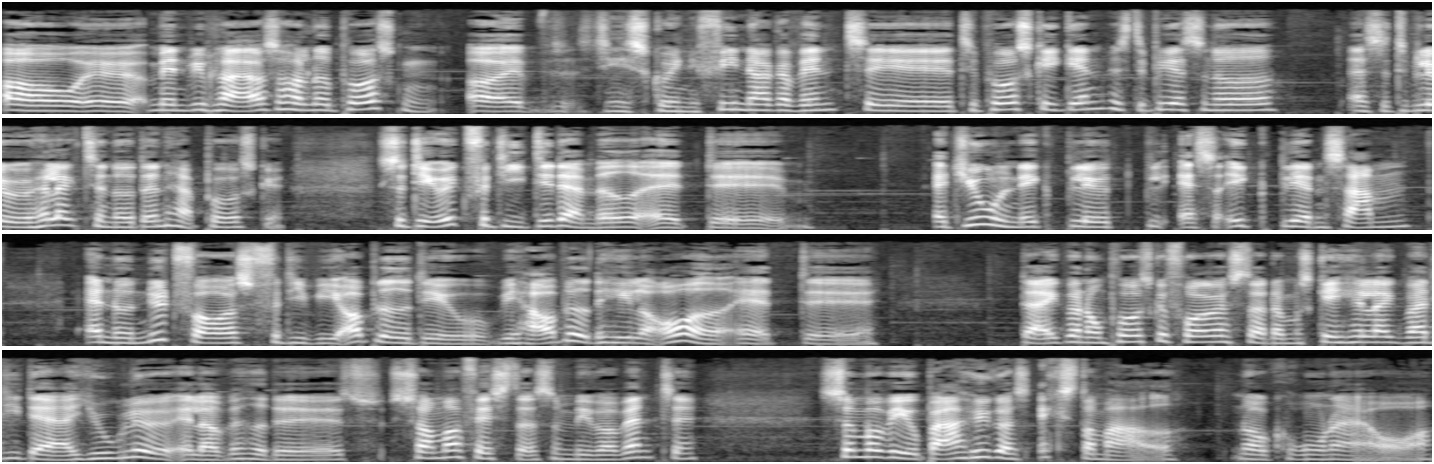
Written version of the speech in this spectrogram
Og, øh, men vi plejer også at holde noget påsken, og øh, det er sgu egentlig fint nok at vente til, øh, til påske igen, hvis det bliver sådan noget. Altså, det blev jo heller ikke til noget den her påske. Så det er jo ikke fordi det der med, at, øh, at julen ikke, blev, altså ikke bliver den samme, er noget nyt for os, fordi vi oplevede det jo, vi har oplevet det hele året, at øh, der ikke var nogen påskefrokoster, der måske heller ikke var de der jule, eller hvad hedder det, sommerfester, som vi var vant til. Så må vi jo bare hygge os ekstra meget, når corona er over.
